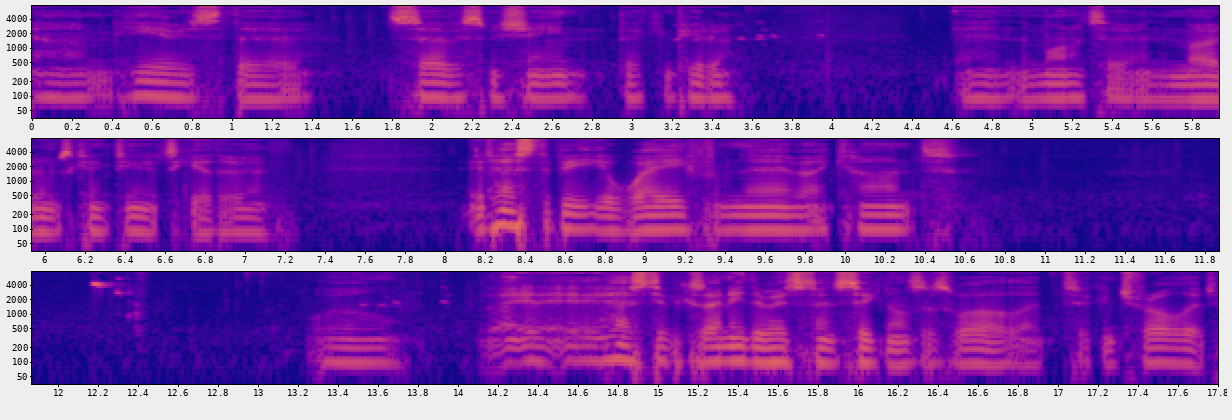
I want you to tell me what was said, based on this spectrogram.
um, here is the service machine, the computer, and the monitor and the modems connecting it together. It has to be away from there. I can't. Well, it, it has to because I need the redstone signals as well uh, to control it.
